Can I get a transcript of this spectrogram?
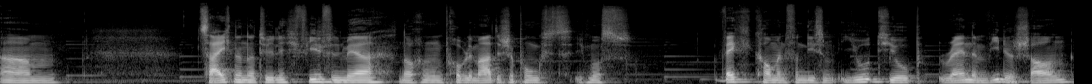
Ähm, Zeichnen natürlich viel, viel mehr. Noch ein problematischer Punkt. Ich muss wegkommen von diesem YouTube random Videos schauen,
